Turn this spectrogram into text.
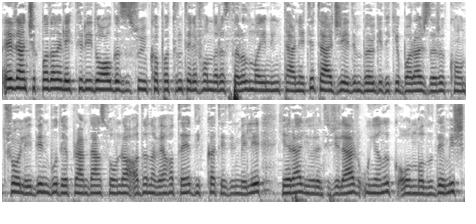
Evden çıkmadan elektriği, doğalgazı, suyu kapatın, telefonlara sarılmayın, interneti tercih edin, bölgedeki barajları kontrol edin. Bu depremden sonra Adana ve Hatay'a dikkat edilmeli. Yerel yöneticiler uyanık olmalı demiş.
